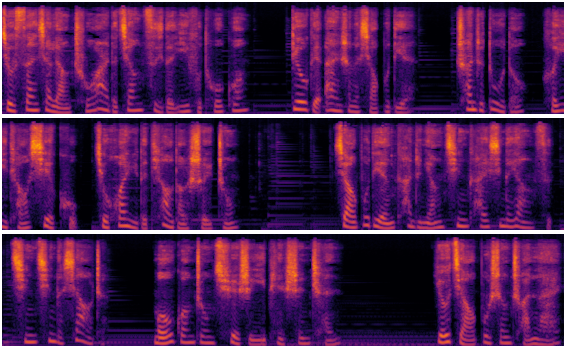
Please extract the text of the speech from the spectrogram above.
就三下两除二的将自己的衣服脱光，丢给岸上的小不点。穿着肚兜和一条蟹裤，就欢愉的跳到了水中。小不点看着娘亲开心的样子，轻轻的笑着，眸光中却是一片深沉。有脚步声传来，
